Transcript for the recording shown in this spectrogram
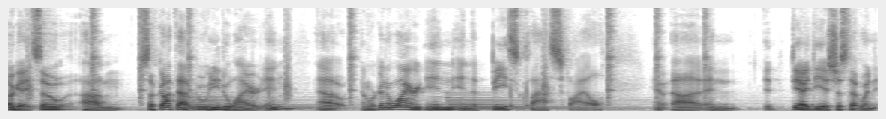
Okay, so um, so I've got that, but we need to wire it in, uh, and we're going to wire it in in the base class file. Uh, and it, the idea is just that when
